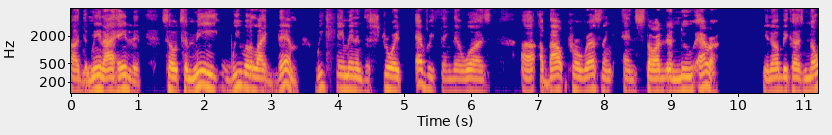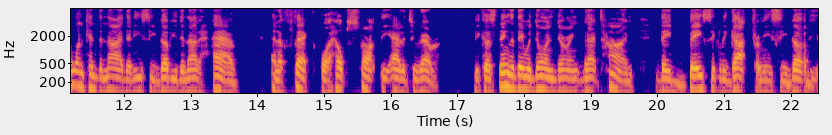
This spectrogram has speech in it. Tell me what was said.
uh, demeanor. I hated it. So to me, we were like them. We came in and destroyed everything there was uh, about pro wrestling and started a new era you know, because no one can deny that ECW did not have an effect or help start the Attitude Era because things that they were doing during that time, they basically got from ECW.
